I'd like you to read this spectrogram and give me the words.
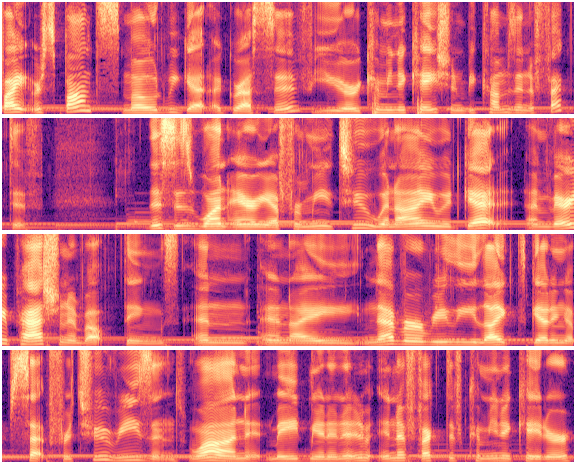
fight response mode, we get aggressive, your communication becomes ineffective this is one area for me too. When i would get i'm very passionate about things and and i never really liked getting upset for two reasons. One it made me an ineffective communicator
